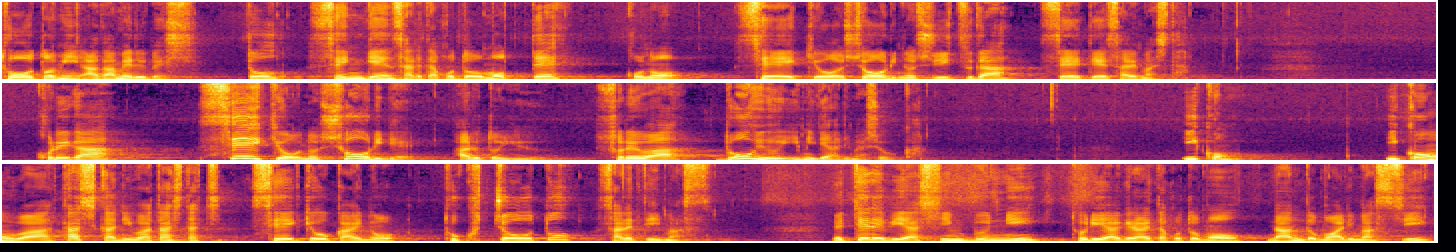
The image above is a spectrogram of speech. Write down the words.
尊み崇めるべし。と宣言されたことをもってこの聖教勝利の手術が制定されました。これが聖教の勝利であるというそれはどういう意味でありましょうか？イコンイコンは確かに私たち聖教会の特徴とされています。テレビや新聞に取り上げられたことも何度もありますし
